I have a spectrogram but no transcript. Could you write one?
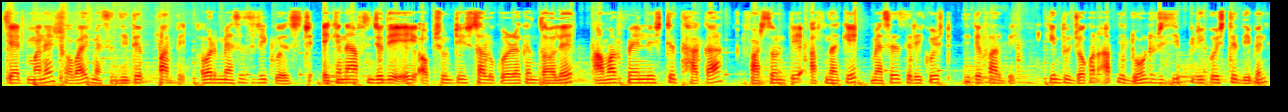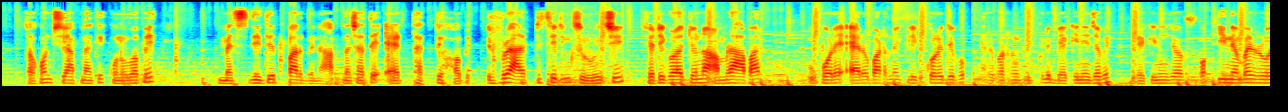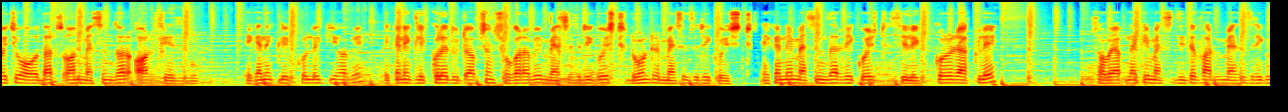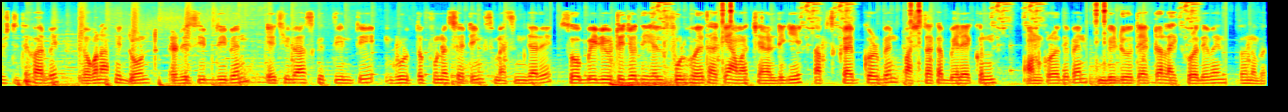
চ্যাট মানে সবাই মেসেজ দিতে পারবে। আবার মেসেজ রিকোয়েস্ট এখানে আপনি যদি এই অপশনটি চালু করে রাখেন, তাহলে আমার ফ্রেন্ড লিস্টে থাকা পার্সনটি আপনাকে মেসেজ রিকোয়েস্ট দিতে পারবে। কিন্তু যখন আপনি ডোন্ট রিসিভ রিকোয়েস্টে দিবেন, তখন সে আপনাকে কোনোভাবে মেসেজ দিতে পারবে না। আপনার সাথে অ্যাড থাকতে হবে। এরপরে আরেকটি সেটিংস রয়েছে সেটি করার জন্য আমরা আবার উপরে অ্যারো বাটনে ক্লিক করে দেবো। অ্যারো বাটনে ক্লিক করলে ব্যাকে নিয়ে যাবে। ব্যাকে নিয়ে যাওয়ার পর তিন নম্বরে রয়েছে others on messenger or Facebook এখানে ক্লিক করলে কি হবে? এখানে ক্লিক করলে দুটো অপশন শো করাবে। Message request don't message request এখানে মেসেঞ্জার রিকোয়েস্ট সিলেক্ট করে রাখলে সবাই আপনাকে মেসেজ দিতে পারবে মেসেজ রিকোয়েস্ট দিতে পারবে। যখন আপনি ডোন্ট রিসিভ দিবেন এ ছিল আজকে তিনটি গুরুত্বপূর্ণ সেটিংস মেসেঞ্জারে সো ভিডিওটি যদি হেল্পফুল হয়ে থাকে, আমার চ্যানেলটিকে সাবস্ক্রাইব করবেন, পাশে টাকা বেল আইকন অন করে দেবেন। ভিডিওতে একটা লাইক করে দেবেন। ধন্যবাদ।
